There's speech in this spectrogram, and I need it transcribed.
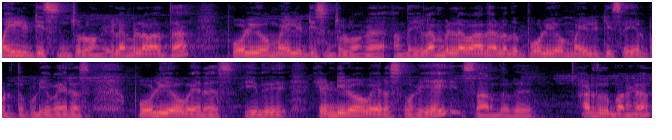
மைலிட்டிஸ்ன்னு சொல்லுவாங்க. இளம்பிள்ளைவாதத்தை போலியோ மைலிட்டிஸ்ன்னு சொல்லுவாங்க. அந்த இளம்பிள்ளைவாத அல்லது போலியோ மைலிட்டிஸை ஏற்படுத்தக்கூடிய வைரஸ் போலியோ வைரஸ் இது என்டிரோ வைரஸ் வகையை சார்ந்தது. அடுத்தது பாருங்கள்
